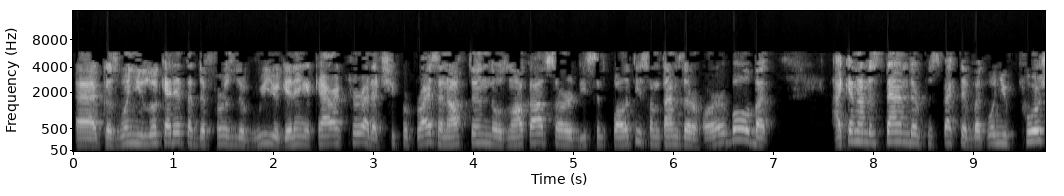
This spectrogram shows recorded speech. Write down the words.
because when you look at it at the first degree, you're getting a character at a cheaper price, and often those knockoffs are decent quality. Sometimes they're horrible, but I can understand their perspective. But when you push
